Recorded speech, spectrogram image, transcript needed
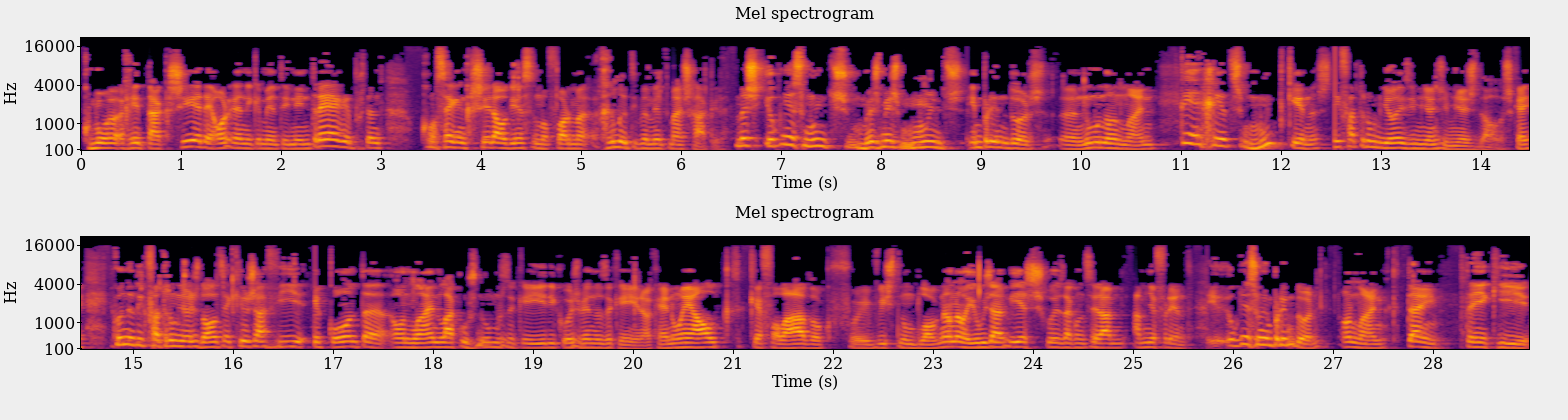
como a rede está a crescer, é organicamente ainda entrega, portanto conseguem crescer a audiência de uma forma relativamente mais rápida. Mas eu conheço muitos, mas mesmo muitos empreendedores uh, no mundo online que têm redes muito pequenas e faturam milhões e milhões e milhões de dólares, ok? E quando eu digo faturam milhões de dólares é que eu já vi a conta online lá com os números a cair e com as vendas a cair, ok? Não é algo que é falado ou que foi visto num blog. Não, não, eu já vi essas coisas acontecer à, à minha frente. Eu conheço um empreendedor online que tem tem aqui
